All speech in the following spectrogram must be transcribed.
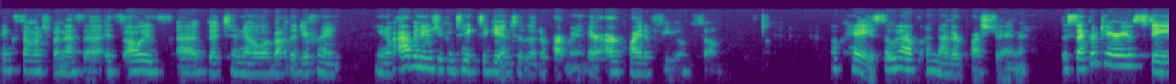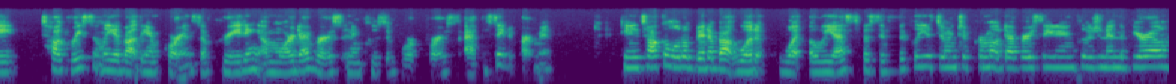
Thanks so much, Vanessa. It's always uh, good to know about the different, you know, avenues you can take to get into the department. There are quite a few, so. Okay, so we have another question. The Secretary of State talked recently about the importance of creating a more diverse and inclusive workforce at the State Department. Can you talk a little bit about what, what OES specifically is doing to promote diversity and inclusion in the Bureau?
